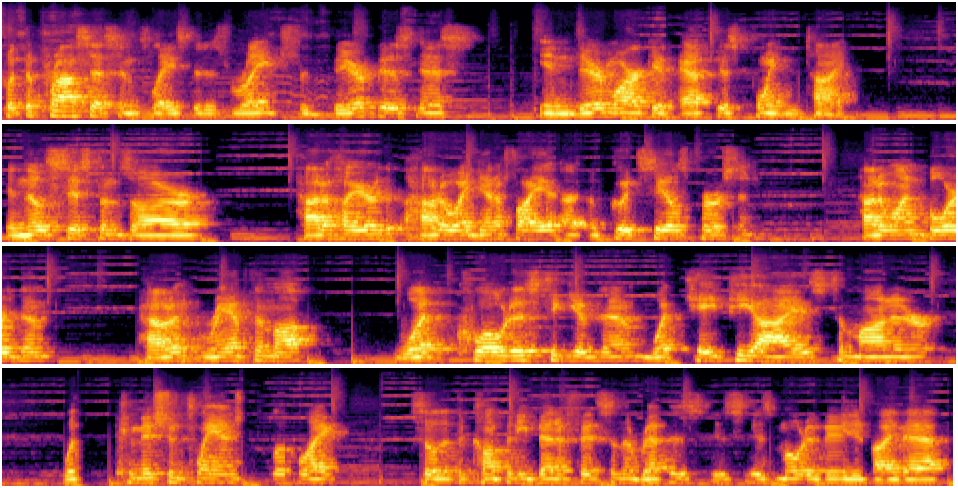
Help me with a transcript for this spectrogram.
put the process in place that is right for their business in their market at this point in time. And those systems are how to hire, how to identify a, a good salesperson, how to onboard them, how to ramp them up, what quotas to give them, what KPIs to monitor, what commission plans look like so that the company benefits and the rep is, is, is motivated by that.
